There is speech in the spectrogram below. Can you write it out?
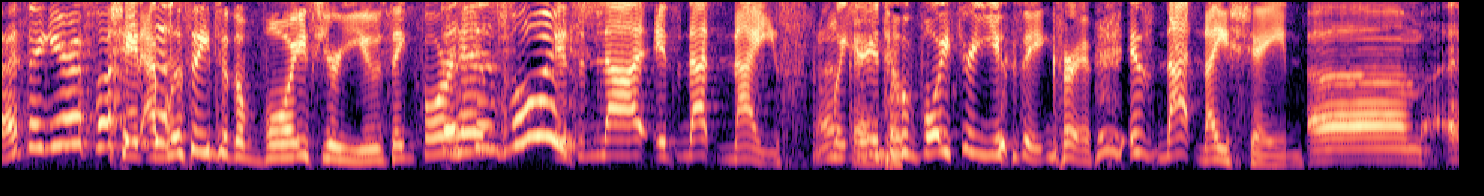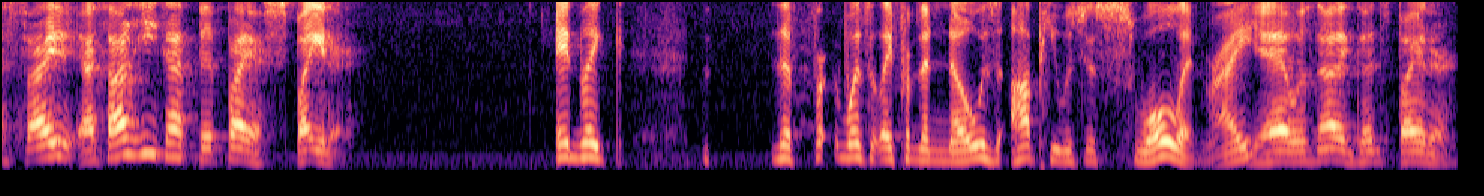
I think you're a fucking. Shane, I'm listening to the voice you're using for That's him. his voice. It's not. It's not nice. Okay. the voice you're using for him is not nice, Shane. Um, if I I thought he got bit by a spider. and like the was it like from the nose up? He was just swollen, right? Yeah, it was not a good spider.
